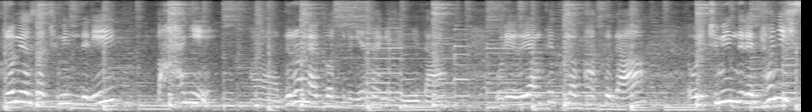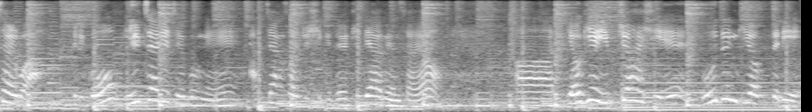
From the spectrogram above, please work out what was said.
그러면서 주민들이 많이 아, 늘어날 것으로 예상이 됩니다. 우리 의향 테크노파크가 우리 주민들의 편의시설과 그리고 일자리 제공에 앞장서 주시기를 기대하면서요. 어, 여기에 입주하신 모든 기업들이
